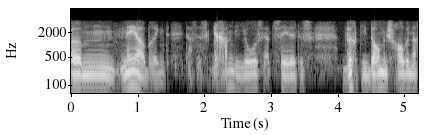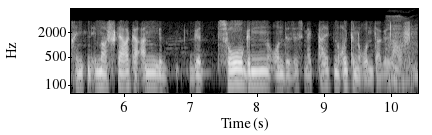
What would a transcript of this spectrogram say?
ähm, näher bringt. Das ist grandios erzählt. Es wird die Daumenschraube nach hinten immer stärker angezogen und es ist mir kalten Rücken runtergelaufen.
